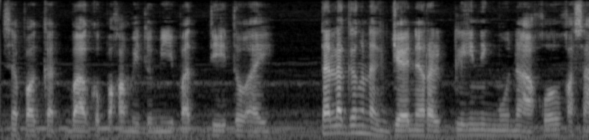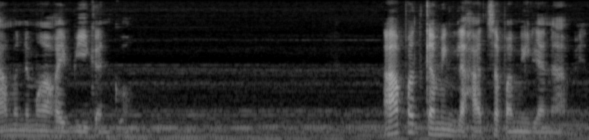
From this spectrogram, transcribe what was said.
sapagkat bago pa kami lumipat dito ay talagang nag-general cleaning muna ako kasama ng mga kaibigan ko. Apat kaming lahat sa pamilya namin.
